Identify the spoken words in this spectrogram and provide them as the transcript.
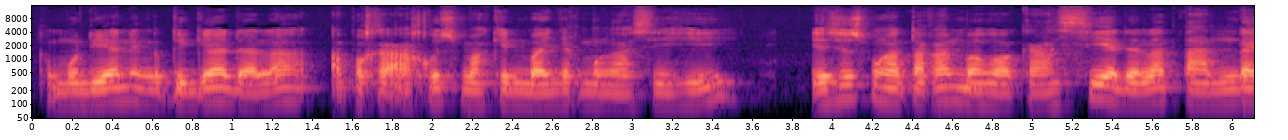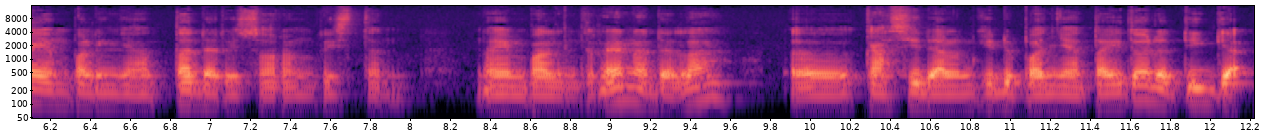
Kemudian yang ketiga adalah apakah aku semakin banyak mengasihi? Yesus mengatakan bahwa kasih adalah tanda yang paling nyata dari seorang Kristen. Nah yang paling keren adalah e, kasih dalam kehidupan nyata itu ada tiga.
